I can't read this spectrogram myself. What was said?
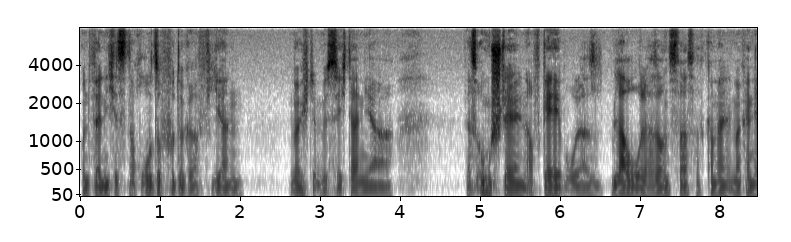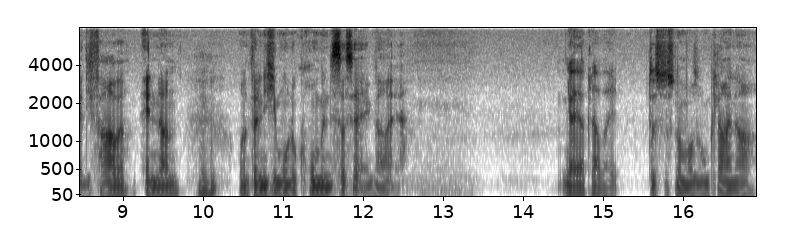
Und wenn ich jetzt eine Rose fotografieren möchte, müsste ich dann ja das umstellen auf Gelb oder Blau oder sonst was. Das kann man, man kann ja die Farbe ändern. Und wenn ich im Monochrom bin, ist das ja egal. Ja, ja, klar, weil Das ist nochmal so ein kleiner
